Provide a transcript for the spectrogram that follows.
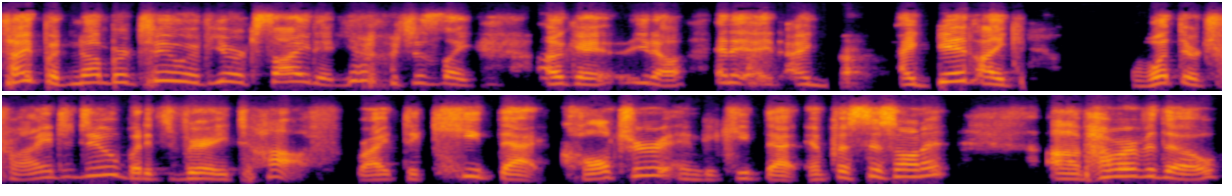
type a number two if you're excited. You know, it's just like okay, you know, and it, I I get like what they're trying to do, but it's very tough, right? To keep that culture and to keep that emphasis on it. Um, however, though,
